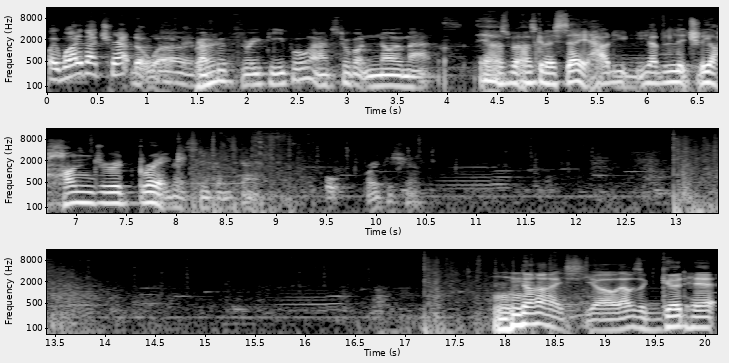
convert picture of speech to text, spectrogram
Wait, why did that trap not work? I've got three people and I've still got no mats. Yeah, I was, I was gonna say, how do you, you have literally a hundred I'm gonna sneak on this guy. Oh, broke his shit. Nice, yo, that was a good hit.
